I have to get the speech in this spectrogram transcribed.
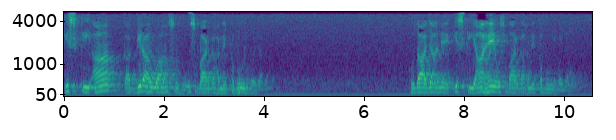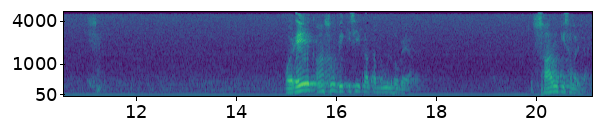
کس کی آنکھ کا گرا ہوا آنسو اس بارگاہ میں قبول ہو جائے۔ خدا جانے کس کی آہیں اس بارگاہ میں قبول ہو جائے۔ اور ایک آنسو بھی کسی کا قبول ہو گیا تو ساروں کی سمجھ جائے گی۔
